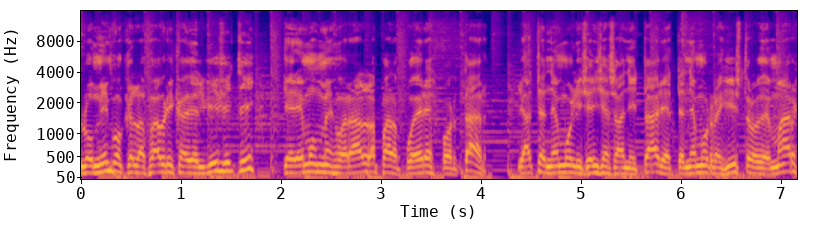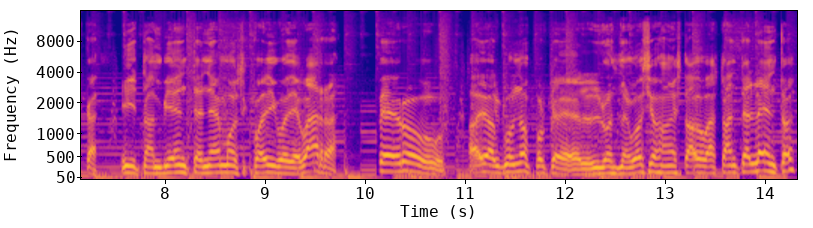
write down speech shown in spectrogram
Lo mismo que la fábrica del Gifty, queremos mejorarla para poder exportar. Ya tenemos licencia sanitaria, tenemos registro de marca y también tenemos código de barra. Pero hay algunos porque los negocios han estado bastante lentos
